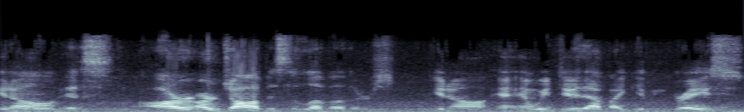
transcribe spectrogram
You know, it's our, our job is to love others, you know, and, and we do that by giving grace.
